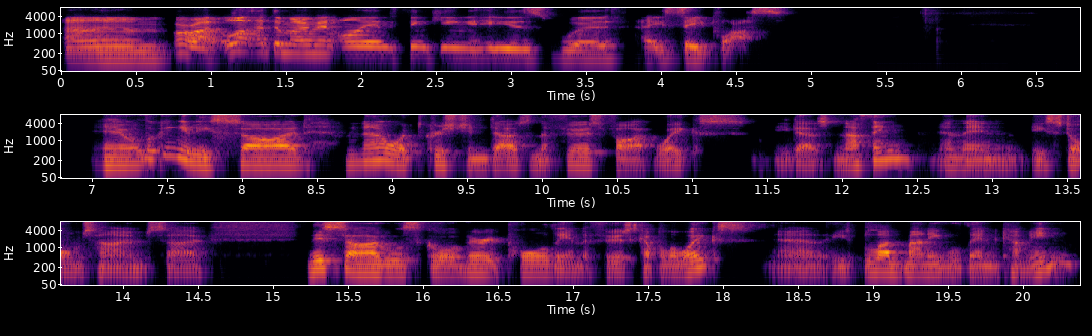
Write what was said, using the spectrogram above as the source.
Um, all right. Well, at the moment, I am thinking he is worth a C plus. Yeah, well, looking at his side, we know what Christian does in the first five weeks. He does nothing and then he storms home. So this side will score very poorly in the first couple of weeks. Uh, his blood money will then come in.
